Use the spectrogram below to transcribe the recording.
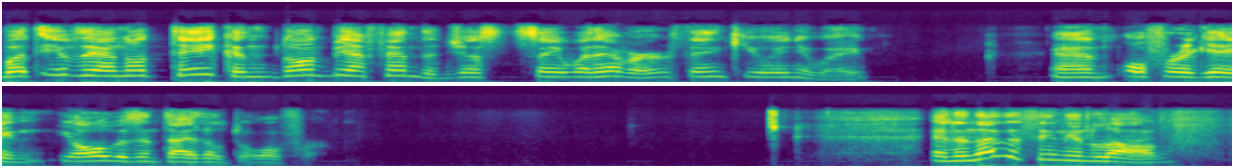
But if they are not taken, don't be offended. Just say whatever, thank you anyway, and offer again. You're always entitled to offer. And another thing in love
